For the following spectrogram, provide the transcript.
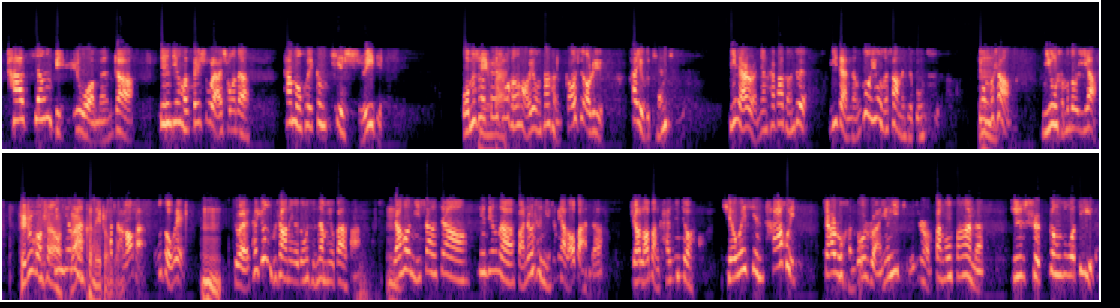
它相比于我们的钉钉和飞书来说呢，他们会更切实一点。我们说飞书很好用，它很高效率，它有个前提，你得软件开发团队，你得能够用得上那些工具，用不上，你用什么都一样。飞书更上 Slack 那种他打老板无所谓，嗯，对他用不上那个东西，那没有办法。然后你上像钉钉呢，反正是你是面老板的，只要老板开心就好。企业微信它会加入很多软硬一体的这种办公方案呢，其实是更落地的，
